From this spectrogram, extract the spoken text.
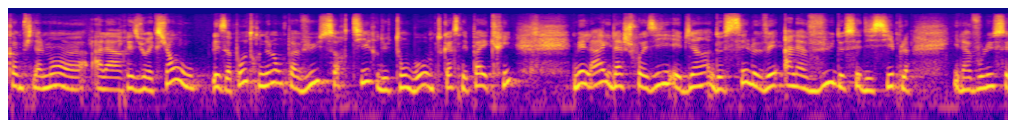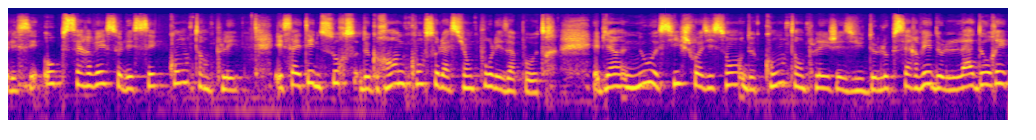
comme finalement euh, à la résurrection, où les apôtres ne l'ont pas vu sortir du tombeau. En tout cas, ce n'est pas écrit. Mais là, il a choisi eh bien, de s'élever à la vue de ses disciples. Il a voulu se laisser observer, se laisser contempler. Et ça a été une source de grande consolation pour les apôtres. Eh bien, nous aussi choisissons de contempler Jésus, de l'observer, de l'adorer,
